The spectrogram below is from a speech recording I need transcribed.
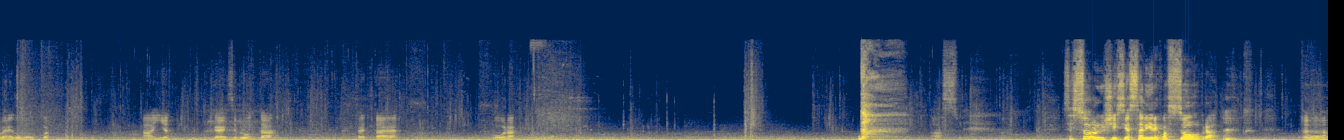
Va bene comunque. Aia. Ok, sei pronta? Aspetta, eh. Ora. Aspetta. Se solo riuscissi a salire qua sopra. Eh,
